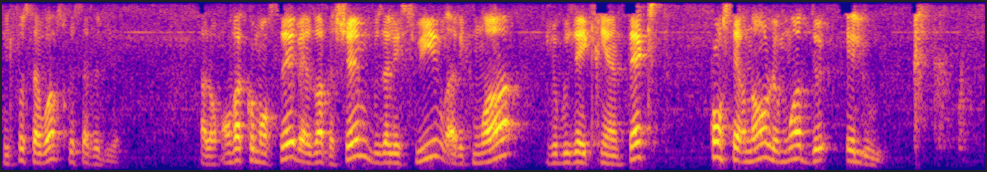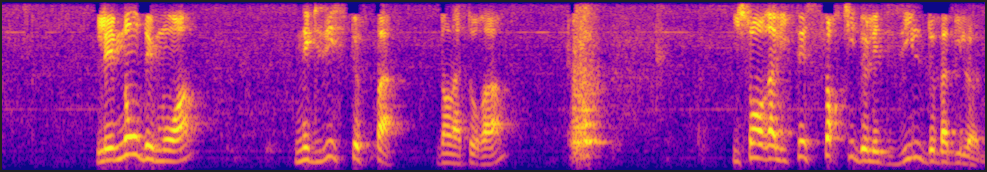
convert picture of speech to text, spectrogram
Il faut savoir ce que ça veut dire. Alors, on va commencer, vous allez suivre avec moi, je vous ai écrit un texte concernant le mois de Elul. Les noms des mois n'existent pas dans la Torah, ils sont en réalité sortis de l'exil de Babylone.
